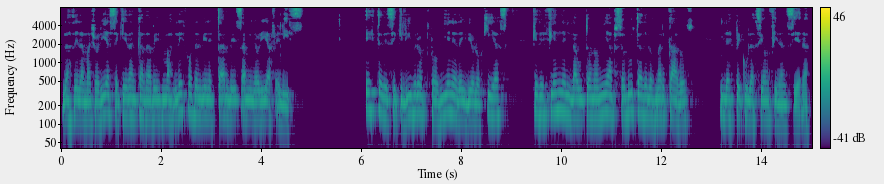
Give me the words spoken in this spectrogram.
las de la mayoría se quedan cada vez más lejos del bienestar de esa minoría feliz. Este desequilibrio proviene de ideologías que defienden la autonomía absoluta de los mercados y la especulación financiera.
